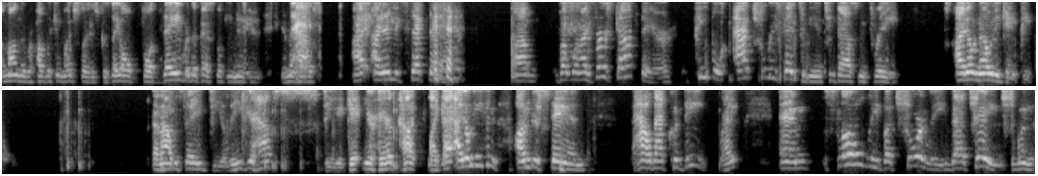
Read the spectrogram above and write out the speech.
among the Republican legislators because they all thought they were the best looking man in the House. I, I didn't expect that. Um, but when I first got there, people actually said to me in 2003, I don't know any gay people. And I would say, Do you leave your house? Do you get your hair cut? Like, I, I don't even understand how that could be, right? And slowly but surely that changed when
